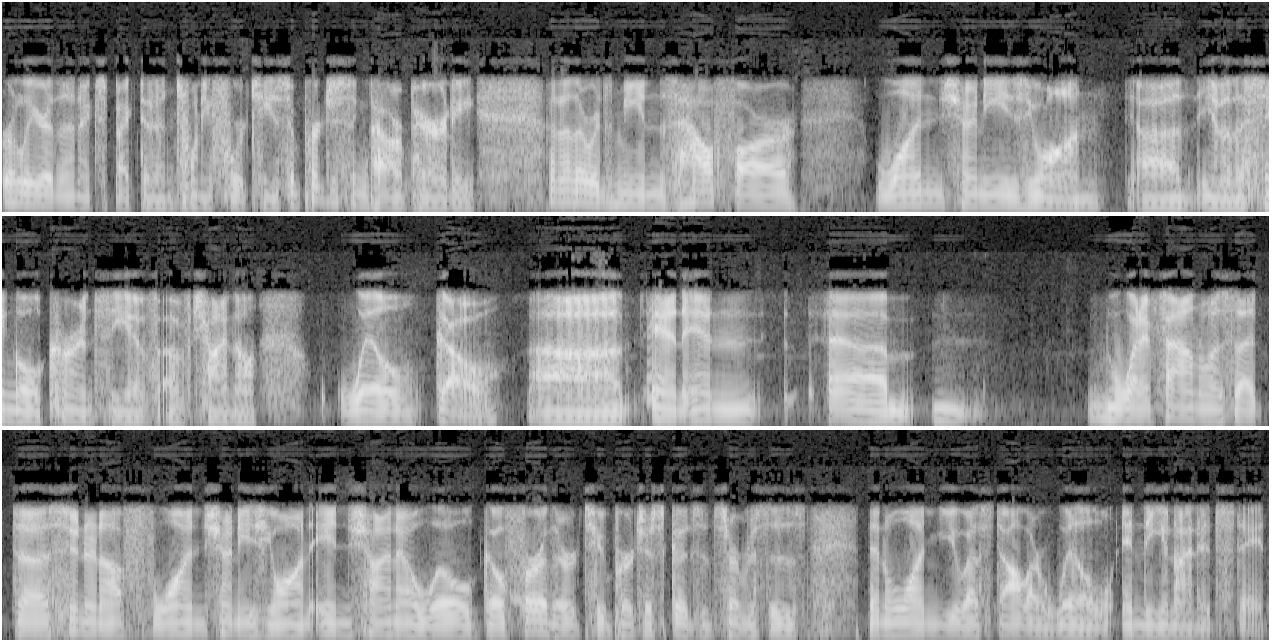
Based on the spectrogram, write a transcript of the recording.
earlier than expected in 2014. So purchasing power parity, in other words, means how far one Chinese yuan, uh, you know, the single currency of, of China, will go. Uh, and and um, what it found was that uh, soon enough, one Chinese yuan in China will go further to purchase goods and services than one U.S. dollar will in the United States.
